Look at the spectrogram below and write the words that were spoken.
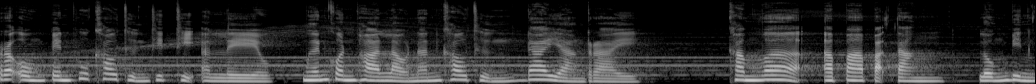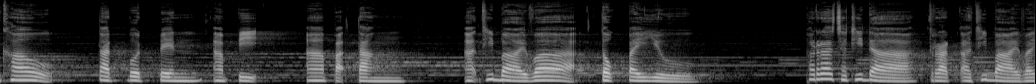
พระองค์เป็นผู้เข้าถึงทิฏฐิอันเลว เหมือนคนพาลเหล่านั้นเข้าถึงได้อย่างไรคำว่า อปาปะตัง หลงบินเข้า ตัดบทเป็นอปิ อาปะตัง อธิบายว่า ตกไปอยู่ พระราชธิดาตรัสอธิบายไว้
